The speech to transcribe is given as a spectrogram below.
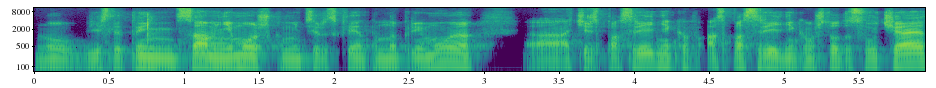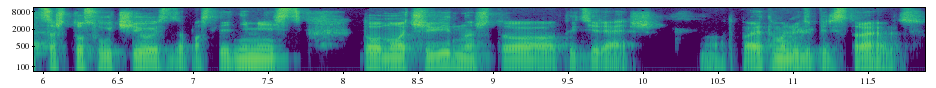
ну, если ты сам не можешь коммуницировать с клиентом напрямую, а через посредников, а с посредником что-то случается, что случилось за последний месяц, то, ну, очевидно, что ты теряешь. Вот, поэтому люди перестраиваются.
